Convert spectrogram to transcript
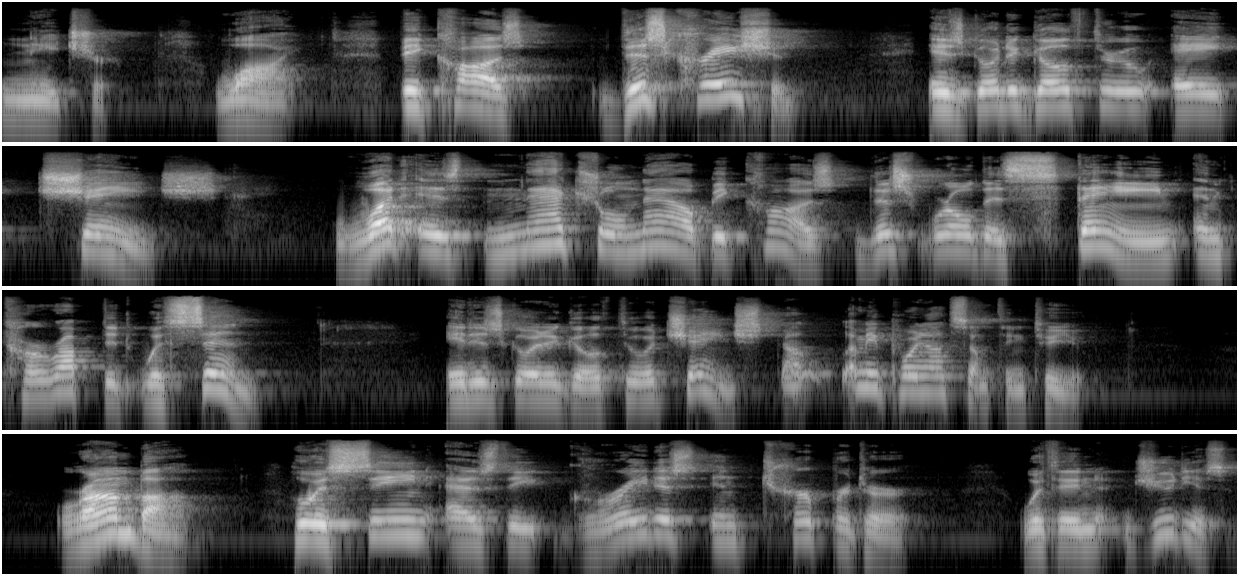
nature. Why? Because this creation is going to go through a change. What is natural now because this world is stained and corrupted with sin? It is going to go through a change. Now, let me point out something to you. Rambam, who is seen as the greatest interpreter within Judaism,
